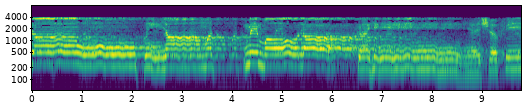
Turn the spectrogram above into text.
جاؤں قیامت میں مولا کہیں۔ شفیع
